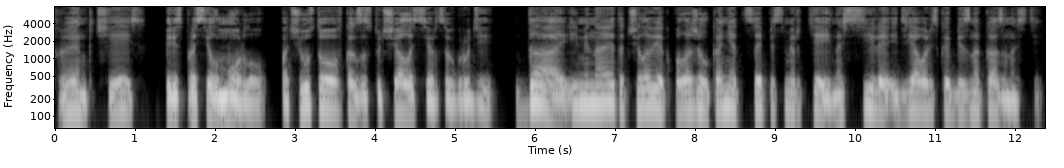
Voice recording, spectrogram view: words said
Фрэнк Чейз? переспросил Морлоу, почувствовав, как застучало сердце в груди. Да, именно этот человек положил конец цепи смертей, насилия и дьявольской безнаказанности.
